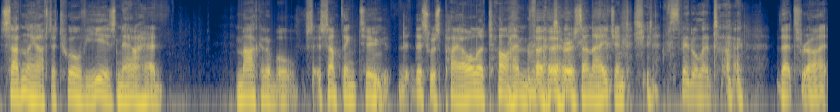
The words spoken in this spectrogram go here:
suddenly after 12 years now had marketable something to mm. this was payola time for right. her as an agent she spent all that time that's right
